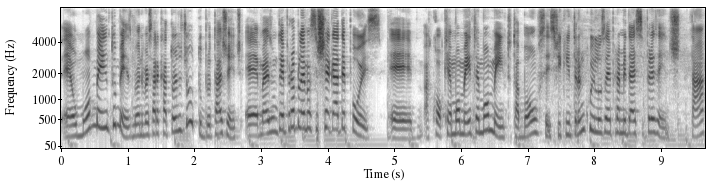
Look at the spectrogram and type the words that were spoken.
É o momento mesmo. Meu aniversário é 14 de outubro, tá, gente? É, mas não tem problema se chegar depois. É, a qualquer momento é momento, tá bom? Vocês fiquem tranquilos aí para me dar esse presente, tá?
